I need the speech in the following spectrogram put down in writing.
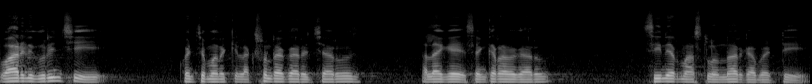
వారిని గురించి కొంచెం మనకి లక్ష్మణరావు గారు వచ్చారు అలాగే శంకర్రావు గారు సీనియర్ మాస్టర్లు ఉన్నారు కాబట్టి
